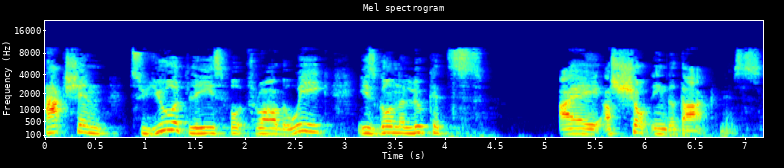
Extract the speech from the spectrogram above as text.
action to you at least for throughout the week is going to look at a, a shot in the darkness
